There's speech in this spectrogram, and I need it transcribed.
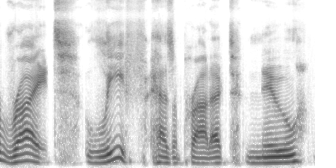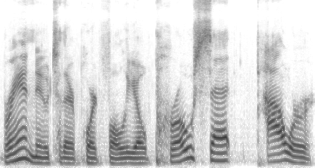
right. Leaf has a product new, brand new to their portfolio Pro Set Power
